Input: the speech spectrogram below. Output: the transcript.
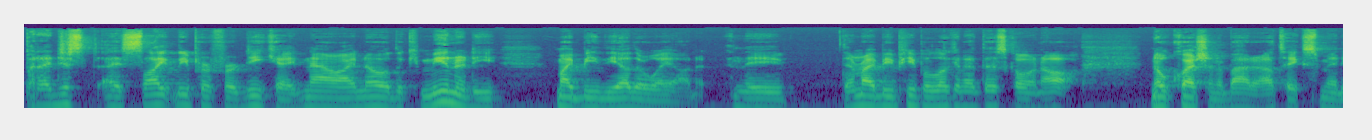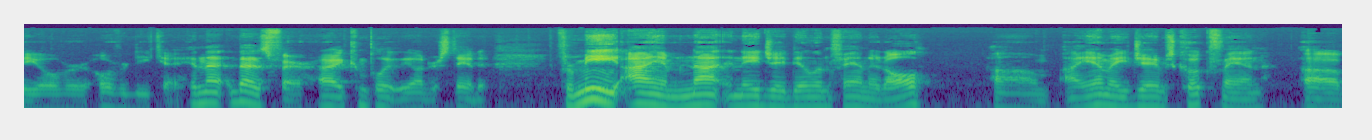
but I just I slightly prefer DK. Now I know the community might be the other way on it, and they there might be people looking at this going, "Oh, no question about it, I'll take Smitty over over DK," and that that is fair. I completely understand it. For me, I am not an AJ Dillon fan at all. Um, I am a James Cook fan, uh,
